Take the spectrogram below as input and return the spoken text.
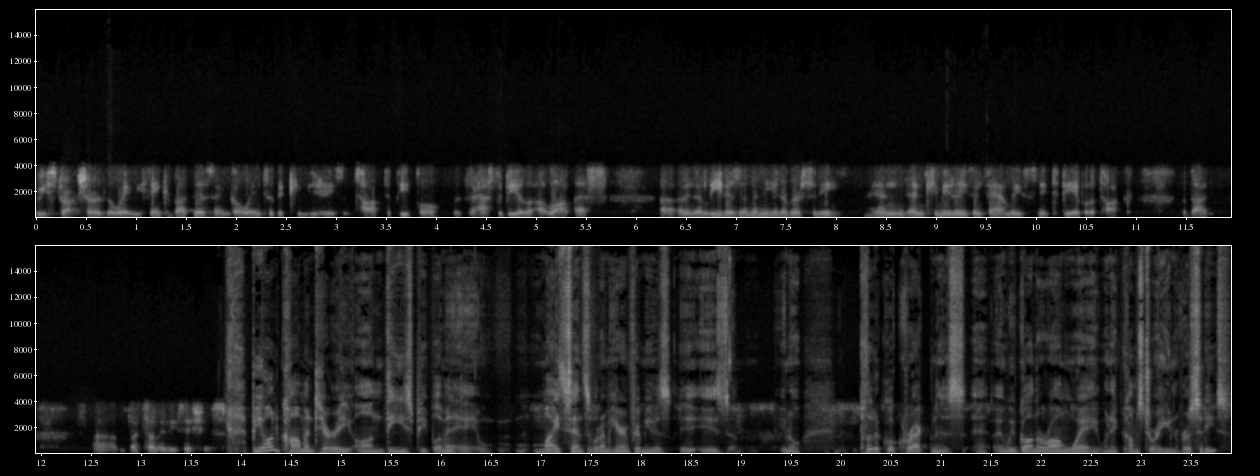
restructure the way we think about this and go into the communities and talk to people. There has to be a, a lot less uh, elitism in the university, and, and communities and families need to be able to talk about uh, about some of these issues. Beyond commentary on these people, I mean, eh, my sense of what I'm hearing from you is is you know political correctness, and eh, we've gone the wrong way when it comes to our universities.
